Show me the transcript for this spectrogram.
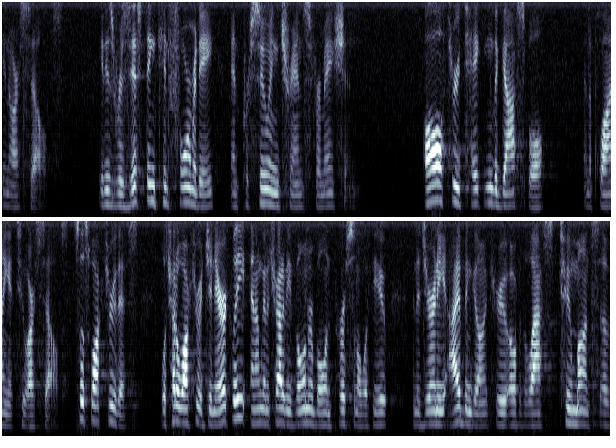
in ourselves. It is resisting conformity and pursuing transformation, all through taking the gospel and applying it to ourselves. So let's walk through this. We'll try to walk through it generically, and I'm going to try to be vulnerable and personal with you in a journey I've been going through over the last two months of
